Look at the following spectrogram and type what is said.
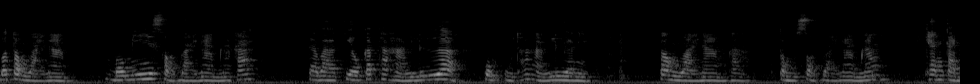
บ่ต้องว่ายน้ำบ่มีสอบว่ายน้ำนะคะ แต่ว่าเกี่ยวกับทหารเรือกรมอู่ทหารเรือเนี่ยต้องว่ายน้ำค่ะต้องสอบว่ายน้ำน้ำแข่งกัน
